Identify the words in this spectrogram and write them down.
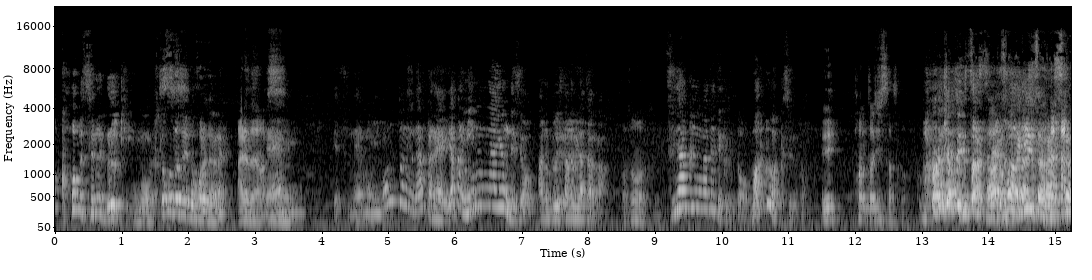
を鼓舞するルーキー。もう一言で言うとこれだよね。ありがとうございます、ね。ですね。もううん。本当になんかねやっぱりみんな言うんですよ。あのブースターの皆さんが。あそうなんですね。津屋君が出てくるとワクワクすると。えファンタジスタですか？ファンタジスタですね。あそんな技術はないです。そん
